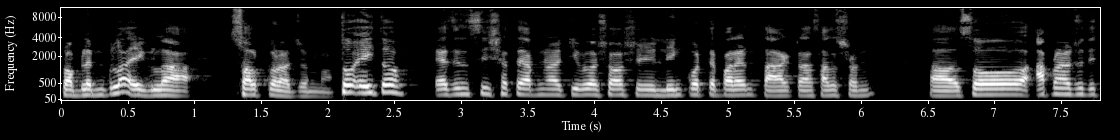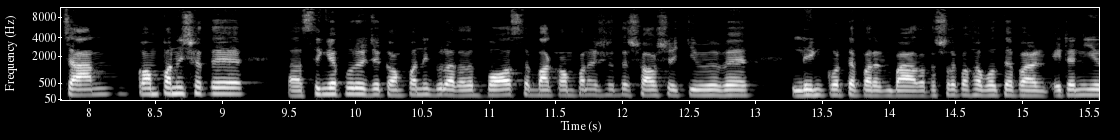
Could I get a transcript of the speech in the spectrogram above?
প্রবলেমগুলা, এগুলা সলভ করার জন্য। তো, এই তো এজেন্সির সাথে আপনারা কীভাবে সরাসরি লিঙ্ক করতে পারেন, তার একটা সাজেশন সো আপনারা যদি চান কোম্পানির সাথে সিঙ্গাপুরের যে কোম্পানিগুলো তাদের বস বা কোম্পানির সাথে সরাসরি কীভাবে লিঙ্ক করতে পারেন বা তাদের সাথে কথা বলতে পারেন, এটা নিয়ে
